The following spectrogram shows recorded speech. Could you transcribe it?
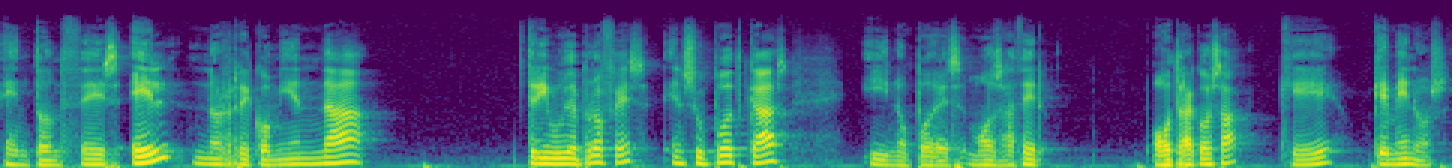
Entonces, él nos recomienda Tribu de Profes en su podcast y no podemos hacer otra cosa que, que menos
